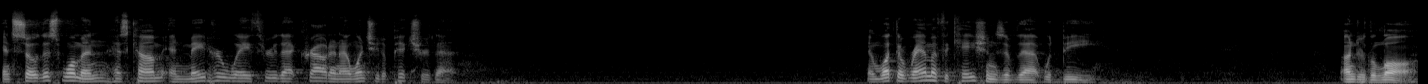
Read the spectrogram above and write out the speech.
And so this woman has come and made her way through that crowd, and I want you to picture that. And what the ramifications of that would be under the law.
